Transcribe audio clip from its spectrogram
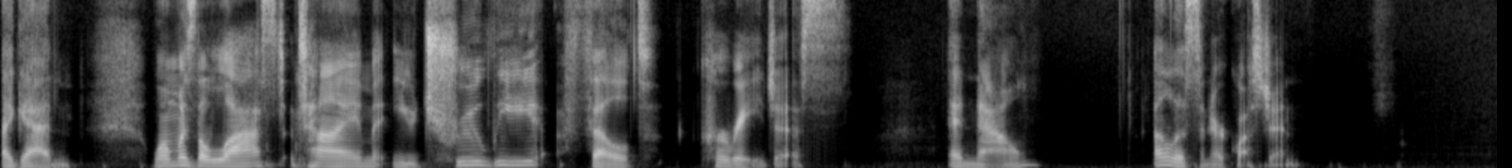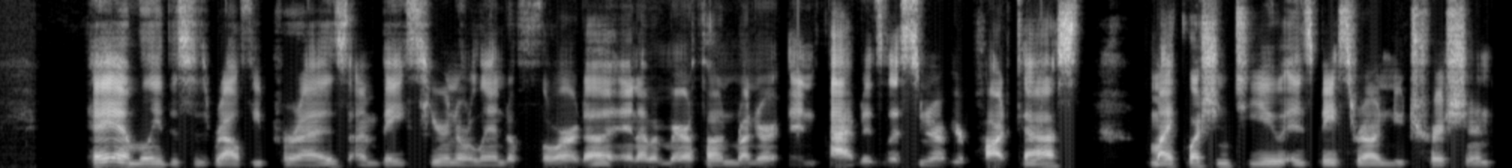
Again, when was the last time you truly felt courageous? And now, a listener question. Hey, Emily, this is Ralphie Perez. I'm based here in Orlando, Florida, and I'm a marathon runner and avid listener of your podcast. My question to you is based around nutrition.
